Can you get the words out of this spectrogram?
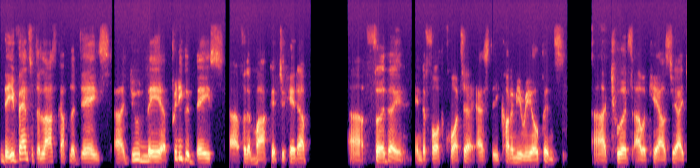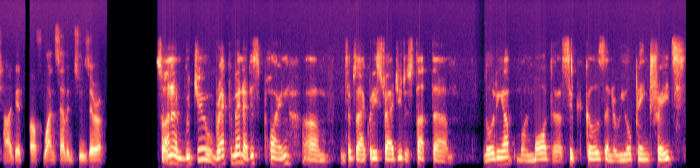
the events of the last couple of days do lay a pretty good base for the market to hit up further in the fourth quarter as the economy reopens uh, towards our KLCI target of 1720. So, Anand, would you recommend at this point, um, in terms of equity strategy, to start um, loading up on more the cyclicals and the reopening trades?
